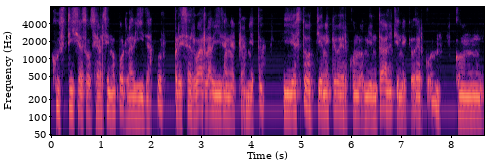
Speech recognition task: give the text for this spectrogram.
justicia social, sino por la vida, por preservar la vida en el planeta. Y esto tiene que ver con lo ambiental, tiene que ver con, con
